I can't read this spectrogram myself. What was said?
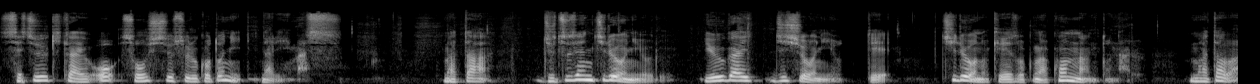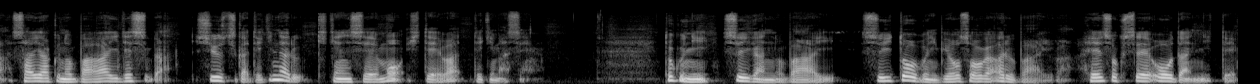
切除機会を喪失することになります。また、術前治療による有害事象によって治療の継続が困難となる。または最悪の場合ですが、手術ができなる危険性も否定はできません。特に膵がんの場合、膵頭部に病巣がある場合は、閉塞性横断にて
